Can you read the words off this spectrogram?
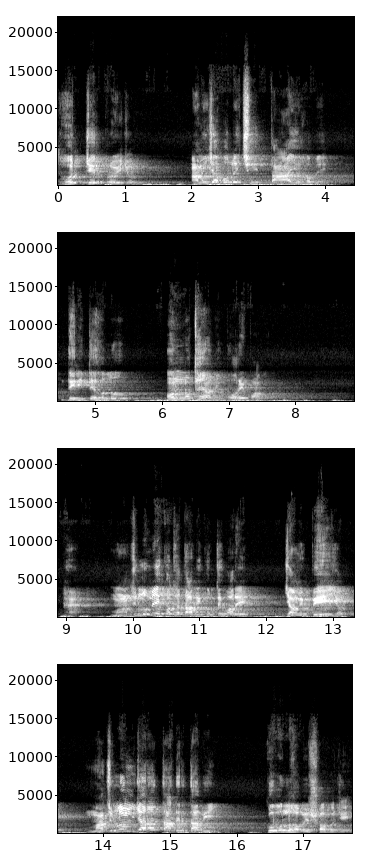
ধৈর্যের প্রয়োজন। আমি যা বলেছি তাই হবে, দেরিতে হলো অন্যথায় আমি পরে পাব। মাজলুম এ কথা দাবি করতে পারে যে আমি পেয়ে যাব। মাজলুম যারা, তাদের দাবি কবুল হবে সহজেই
